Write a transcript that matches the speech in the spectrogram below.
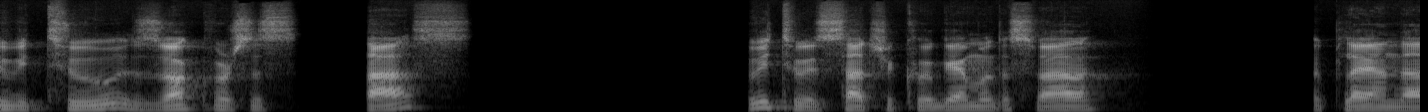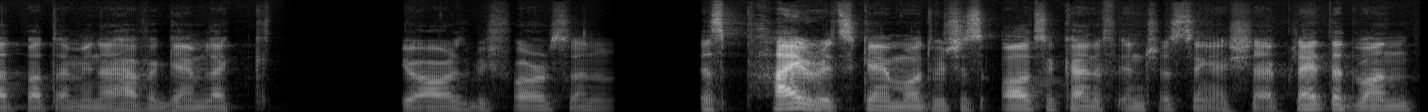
2v2. Zoc versus Sass. 2v2 is such a cool game mode as well. To play on that, but I mean, I have a game like a few hours before, so. There's Pirates game mode, which is also kind of interesting actually. I played that one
